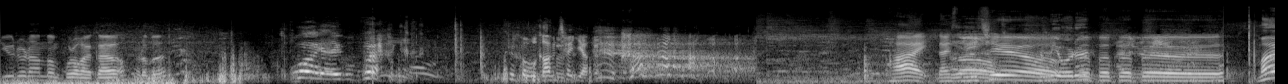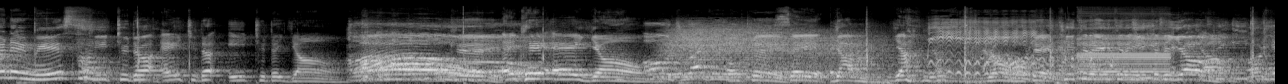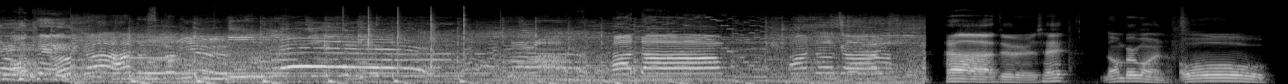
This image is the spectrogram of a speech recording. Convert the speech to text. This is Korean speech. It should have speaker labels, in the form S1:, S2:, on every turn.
S1: 뷰를 한번 보러 갈까요, 여러분? 우와, 야 이거 뭐야? 어, 깜짝이야. Hi, nice to meet you. Can we order?
S2: My name is T to the A to the E to the Young.
S1: Okay.
S2: AKA Young.
S3: Oh, dragon.
S2: Okay. Say it. Young. Young.
S1: Young. Okay. T to the A to the E to the young. Okay. Oh my God, how does it from you? Dog, guys. 하나, 둘, 셋. Number one. 오.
